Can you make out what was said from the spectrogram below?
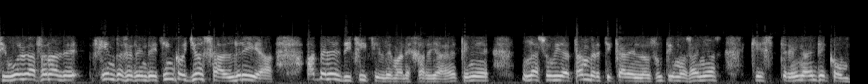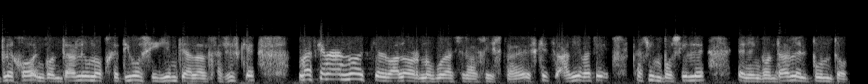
si vuelve a zonas de 175 yo saldría. Apple es difícil de manejar ya, ¿eh? tiene una subida tan vertical en los últimos años que es tremendamente complejo encontrarle un objetivo siguiente al alza. Así es que, más que nada, no es que el valor no pueda ser alcista, ¿eh? es que a mí me parece casi imposible el encontrarle el punto.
